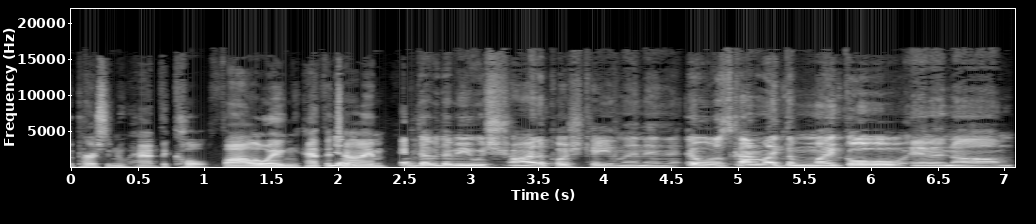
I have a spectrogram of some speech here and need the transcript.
the person who had the cult following at the Yeah. time. And WWE was trying to push Kaitlyn, and it was kind of like the Michael and um,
